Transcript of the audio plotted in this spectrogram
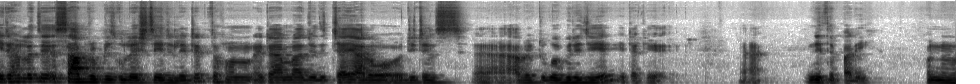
এটা হলো যে সাব রুব্রিক্সগুলো এসছে রিলেটেড তখন এটা আমরা যদি চাই আরও ডিটেলস আরও একটু গভীরে যেয়ে এটাকে নিতে পারি, অন্যান্য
